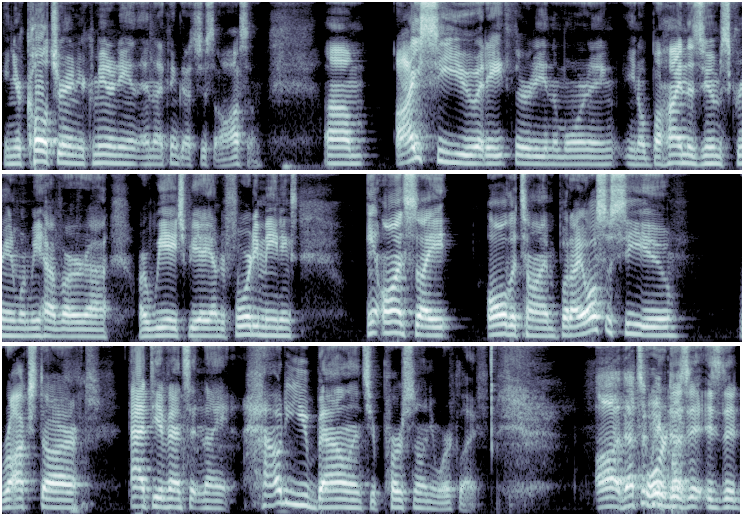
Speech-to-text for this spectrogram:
in your culture in your community. And, and i think that's just awesome. Um, I see you at 8:30 in the morning, you know, behind the Zoom screen when we have our uh, our WeHBA under 40 meetings in- on site all the time, but I also see you rock star at the events at night. How do you balance your personal and your work life? Uh, that's a Or does que- it is there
